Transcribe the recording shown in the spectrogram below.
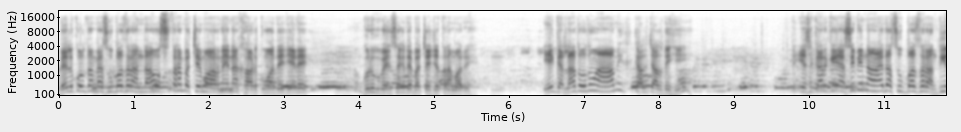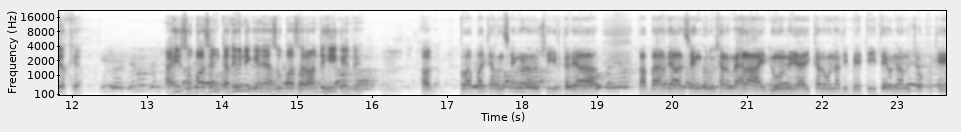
ਬਿਲਕੁਲ ਤਾਂ ਮੈਂ ਸੂਬਾ ਸਰਹੰਦ ਹਾਂ, ਉਸ ਤਰ੍ਹਾਂ ਬੱਚੇ ਮਾਰਨੇ ਇਹਨਾਂ ਖਾੜਕੂਆਂ ਦੇ ਜਿਹੜੇ ਗੁਰੂ ਗੋਬਿੰਦ ਸਿੰਘ ਦੇ ਬੱਚੇ ਜਿਸ ਤਰ੍ਹਾਂ ਮਾਰੇ। ਇਹ ਗੱਲਾਂ ਤਾਂ ਉਦੋਂ ਆਮ ਹੀ ਗੱਲ ਚੱਲਦੀ ਸੀ। ਤੇ ਇਸ ਕਰਕੇ ਅਸੀਂ ਵੀ ਨਾਂ ਇਹਦਾ ਸੂਬਾ ਸਰਹੰਦ ਹੀ ਰੱਖਿਆ। ਅਸੀਂ ਸੂਬਾ ਸਿੰਘ ਕਦੇ ਵੀ ਨਹੀਂ ਕਹਿੰਦੇ ਸੂਬਾ ਸਰਹੰਦ ਹੀ ਕਹਿੰਦੇ। ਆ ਗੱਲ। ਬਾਬਾ ਚਰਨ ਸਿੰਘ ਉਹਨਾਂ ਨੂੰ ਸ਼ਹੀਦ ਕਰਿਆ। ਬਾਬਾ ਹਰਦਿਆਲ ਸਿੰਘ ਗੁਰੂ ਸਰ ਮਹਾਰਾਜ ਨੂੰ ਨਜਾਇਜ਼ ਕਰ ਉਹਨਾਂ ਦੀ ਬੇਟੀ ਤੇ ਉਹਨਾਂ ਨੂੰ ਚੁੱਕ ਕੇ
